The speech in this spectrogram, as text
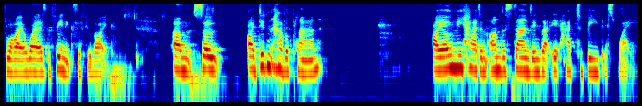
fly away as the phoenix, if you like. Um, so I didn't have a plan. I only had an understanding that it had to be this way.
